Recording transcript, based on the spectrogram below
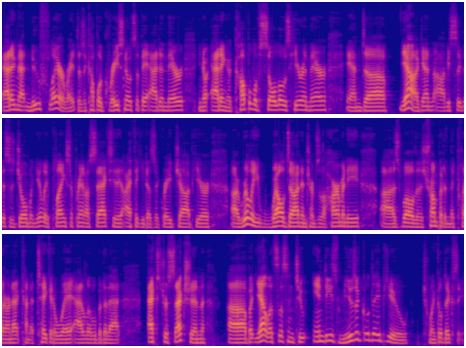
Adding that new flair, right? There's a couple of grace notes that they add in there you know, adding a couple of solos here and there. And uh, yeah, again, obviously, this is Joel McNeely playing soprano sax. I think he does a great job here. Uh, really well done in terms of the harmony, uh, as well as the trumpet and the clarinet kind of take it away, add a little bit of that extra section. Uh, but yeah, let's listen to Indy's musical debut, Twinkle Dixie.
